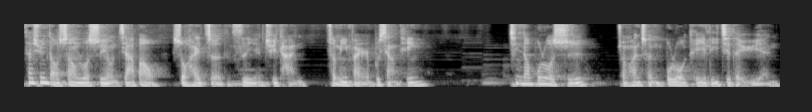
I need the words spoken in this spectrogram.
在宣导上，若是用家暴受害者的字眼去谈，村民反而不想听。进到部落时，转换成部落可以理解的语言，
